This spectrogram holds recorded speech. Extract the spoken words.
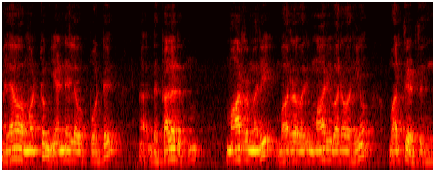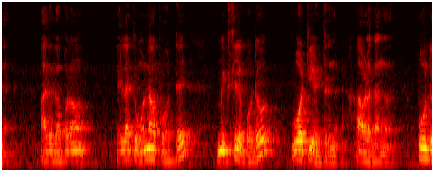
மிளகாய் மட்டும் எண்ணெயில் போட்டு அந்த கலர் மாறுற மாதிரி வர்ற வரி மாறி வர வரையும் வறுத்து எடுத்துக்கோங்க. அதுக்கப்புறம் எல்லாத்தையும் ஒன்றா போட்டு மிக்சியில் போட்டு ஓட்டி எடுத்துருங்க. அவ்வளோதாங்க பூண்டு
